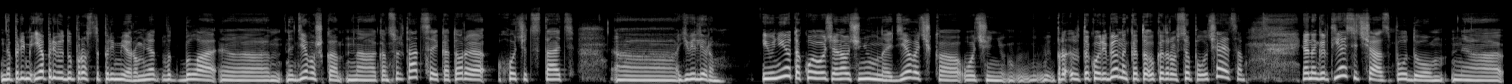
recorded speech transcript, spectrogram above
Например, я приведу просто пример. У меня вот была э, девушка на консультации, которая хочет стать э, ювелиром И у нее такой очень, она очень умная девочка, очень такой ребенок, у которого все получается. И она говорит, я сейчас буду, э,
